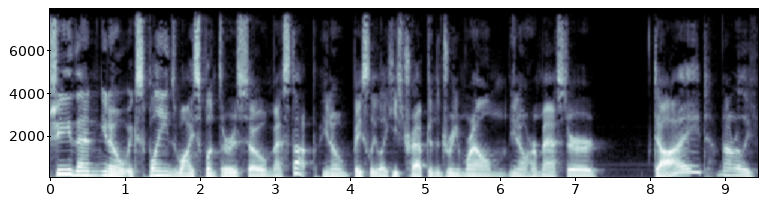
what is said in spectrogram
she then, you know, explains why Splinter is so messed up. You know, basically like he's trapped in the dream realm. You know, her master died. I'm not really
